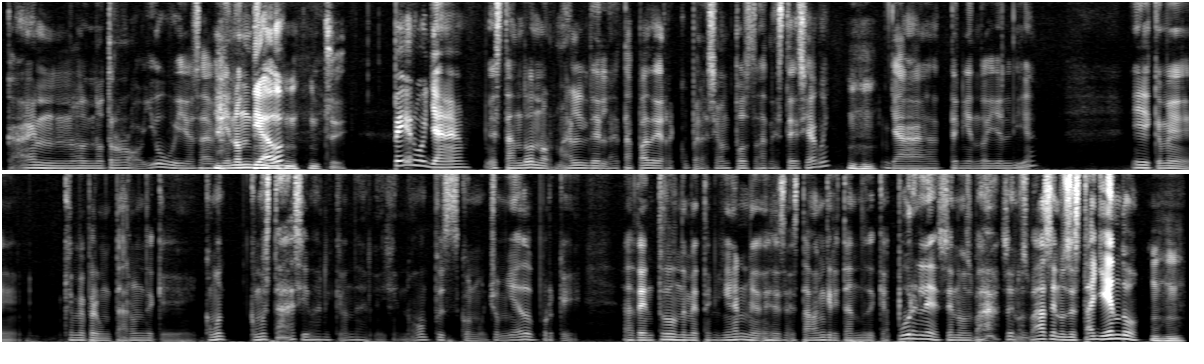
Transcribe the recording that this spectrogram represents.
acá en, en otro rollo, güey. O sea, bien ondeado. sí. Pero ya estando normal de la etapa de recuperación post anestesia, güey. Ya teniendo ahí el día. Y que me, que me preguntaron de que, ¿cómo, ¿cómo estás, Iván? ¿Y qué onda? Le dije, no, pues con mucho miedo porque adentro donde me tenían me es- estaban gritando de que apúrenle, se nos va, se nos va, se nos está yendo. Ujú.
